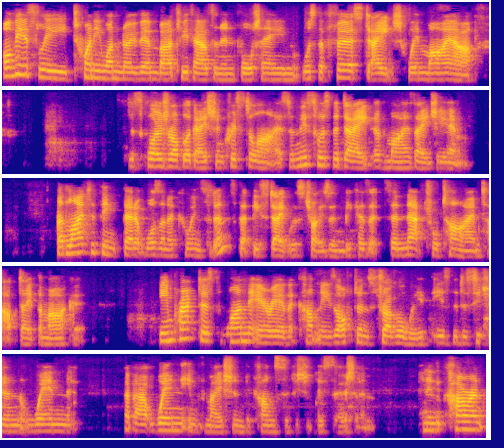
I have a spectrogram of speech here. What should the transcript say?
obviously 21 November 2014 was the first date when Myer disclosure obligation crystallised, and this was the date of Myer's AGM. I'd like to think that it wasn't a coincidence that this date was chosen because it's a natural time to update the market. In practice, one area that companies often struggle with is the decision when about when information becomes sufficiently certain. And in the current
